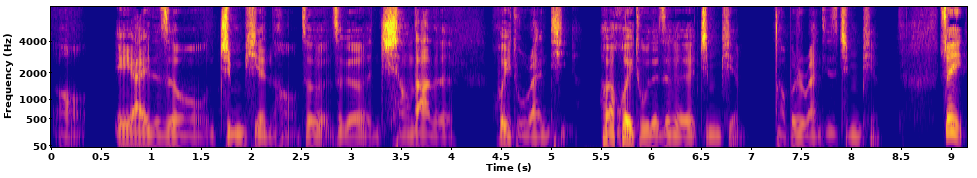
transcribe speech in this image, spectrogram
哦 AI 的这种晶片哈、这个这个很强大的绘图软体，或者绘图的这个晶片啊、不是软体是晶片。所以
